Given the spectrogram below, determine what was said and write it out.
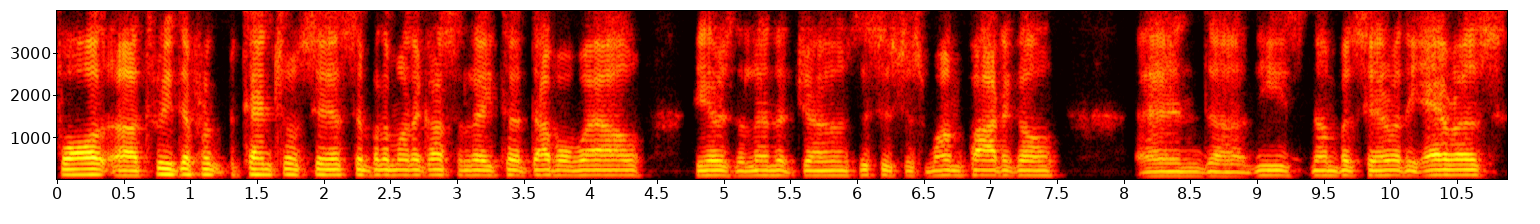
four, uh, three different potentials here, simple harmonic oscillator, double well. Here's the Lennard-Jones. This is just one particle. And uh, these numbers here are the errors,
